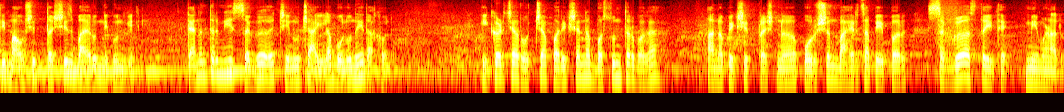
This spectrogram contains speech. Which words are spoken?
ती मावशी तशीच बाहेरून निघून गेली. त्यानंतर मी हे सगळं चिनूच्या आईला बोलूनही दाखवलं. इकडच्या रोजच्या परीक्षांना बसून तर बघा अनपेक्षित प्रश्न पोर्शन बाहेरचा पेपर सगळं असतं इथे मी म्हणालो.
